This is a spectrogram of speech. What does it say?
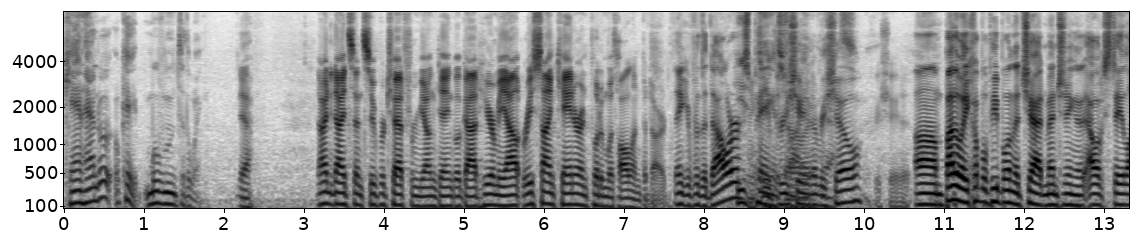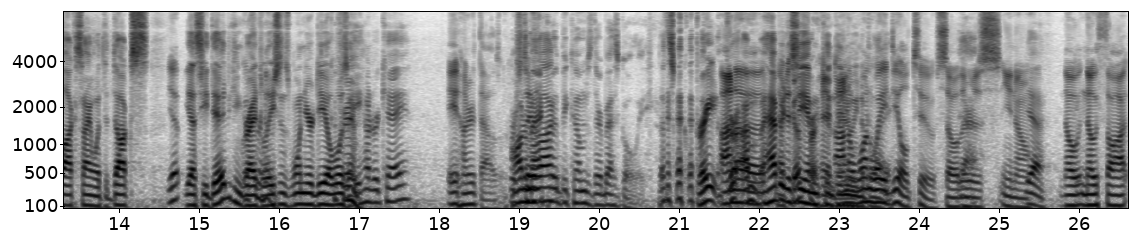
can't handle it, okay, move him to the wing. Yeah. 99 cent super chat from Young Dangle God. Hear me out. Resign Kaner and put him with Hall and Bedard. Thank you for the dollar. He's We paying his Appreciate dollar, it every yes. show. appreciate it. Um, by the way, a couple people in the chat mentioning that Alex Stalock signed with the Ducks. Yep. Yes, he did. Congratulations. One year deal Good was for him. 800K. Eight hundred thousand Automatically Stalock? becomes their best goalie. That's great. On I'm happy yeah, to see him, for him. on a one-way play. deal too. So Yeah. there's you know Yeah. no no thought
